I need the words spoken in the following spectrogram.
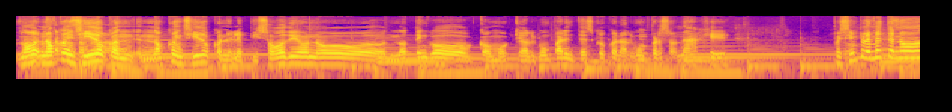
No, no coincido con no coincido con el episodio, no, no tengo como que algún parentesco con algún personaje. Pues simplemente no,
